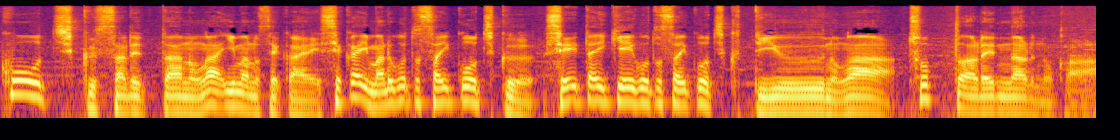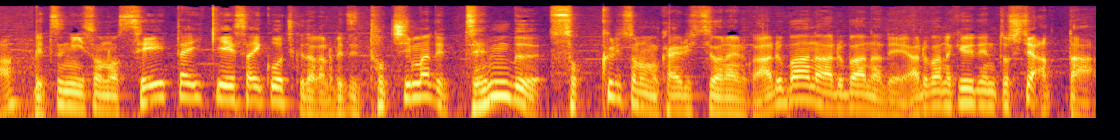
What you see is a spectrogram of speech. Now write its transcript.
構築されたのが今の世界、世界丸ごと再構築、生態系ごと再構築っていうのが、ちょっとあれになるのか？別にその生態系再構築だから別に土地まで全部そっくりそのまま変える必要はないのか？アルバーナアルバーナで、アルバーナ宮殿としてあった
